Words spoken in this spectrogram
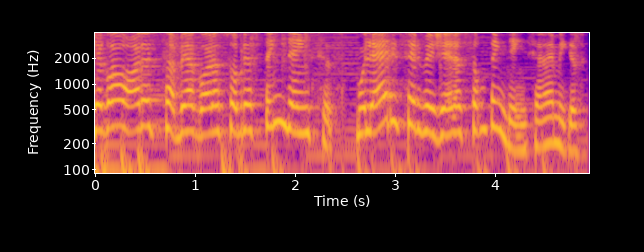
Chegou a hora de saber agora sobre as tendências. Mulheres cervejeiras são tendência, né, amigas?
